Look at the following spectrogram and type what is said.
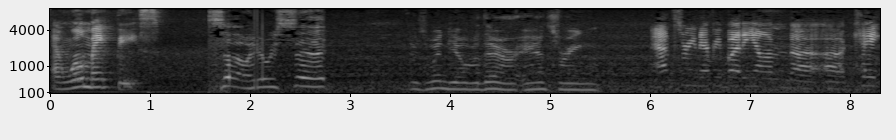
and we'll make these. So, here we sit. There's Wendy over there answering. Answering everybody on the uh, cake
